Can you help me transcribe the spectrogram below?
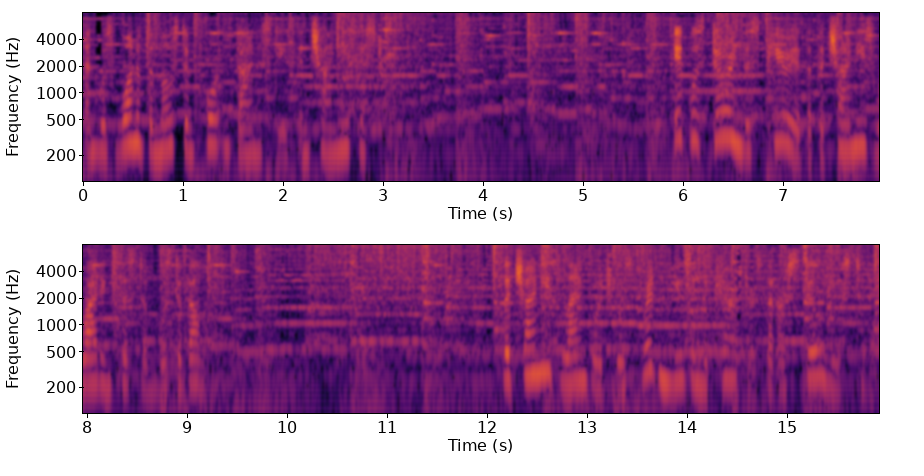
and was one of the most important dynasties in Chinese history. It was during this period that the Chinese writing system was developed. The Chinese language was written using the characters that are still used today.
